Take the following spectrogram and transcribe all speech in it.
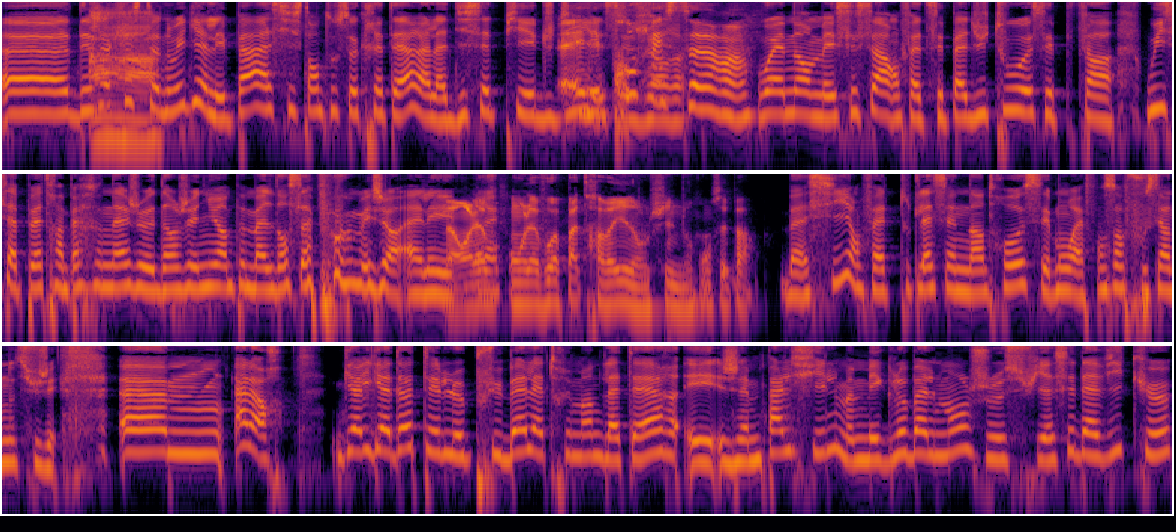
Euh, déjà, Ah. Kristen Wiig, elle est pas assistante ou secrétaire, elle a 17 PhD. Elle et est genre- professeure. Ouais, non, mais c'est ça en fait. C'est pas du tout. C'est, enfin, oui, ça peut être un personnage d'ingénieux un peu mal dans sa peau, mais genre, elle est. Bah, on, la, on la voit pas travailler dans le film, donc on sait pas. Bah si, en fait, toute la scène d'intro, c'est bon, bref, on s'en fout, c'est un autre sujet. Euh, alors, Gal Gadot est le plus bel être humain de la Terre et j'aime pas le film, mais globalement, je suis assez d'avis que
